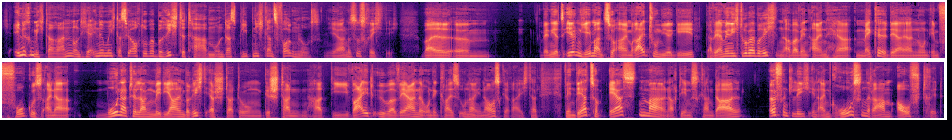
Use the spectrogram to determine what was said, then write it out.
Ich erinnere mich daran und ich erinnere mich, dass wir auch darüber berichtet haben und das blieb nicht ganz folgenlos. Ja, das ist richtig. Weil ähm, wenn jetzt irgendjemand zu einem Reitturnier geht, da werden wir nicht drüber berichten, aber wenn ein Herr Mecke, der ja nun im Fokus einer monatelangen medialen Berichterstattung gestanden hat, die weit über Werne und den Kreis Unna hinausgereicht hat, wenn der zum ersten Mal nach dem Skandal öffentlich in einem großen Rahmen auftritt,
